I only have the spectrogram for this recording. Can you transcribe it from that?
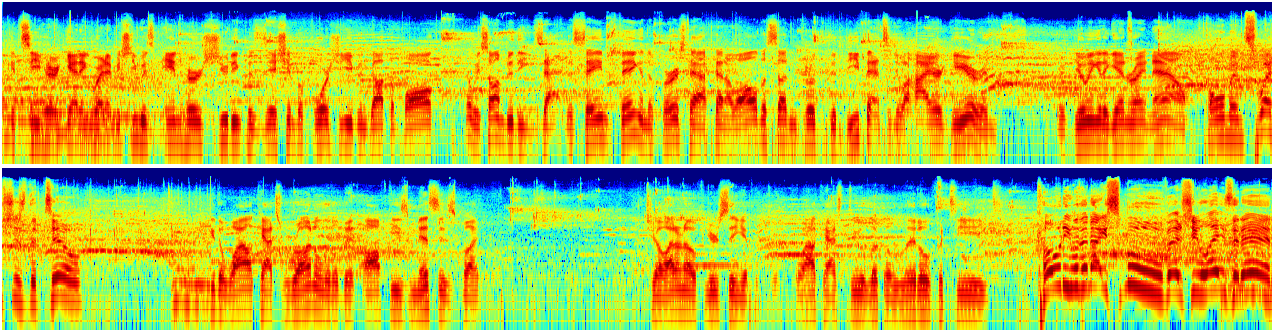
you can see her getting ready. I mean, she was in her shooting position before she even got the ball. Yeah, we saw him do the exact the same thing in the first half. Kind of all of a sudden put the defense into a higher gear, and they're doing it again right now. Coleman swishes the two. See the Wildcats run a little bit off these misses, but Joe, I don't know if you're seeing it, but Wildcats do look a little fatigued. Cody with a nice move as she lays it in.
